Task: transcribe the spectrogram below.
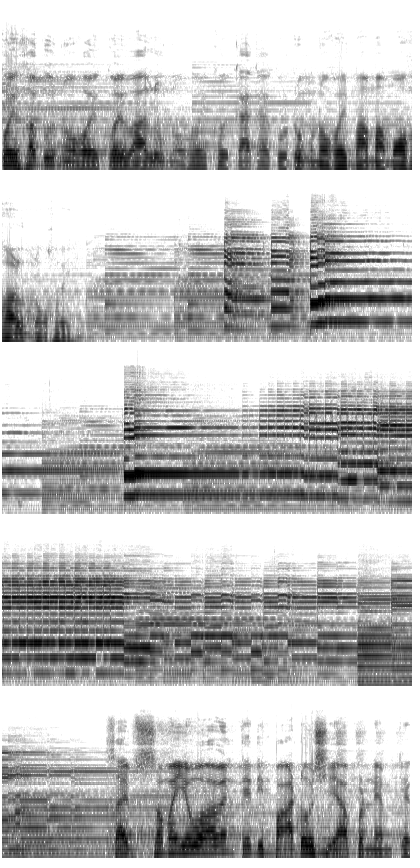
કોઈ હગું ન હોય, કોઈ વાલું ન હોય, કોઈ કાકા કુટુંબ નો હોય, મામા મોહાળ નો હોય. સાહેબ, સમય એવો આવે ને, તેથી પાડોશી આપણને એમ કે,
